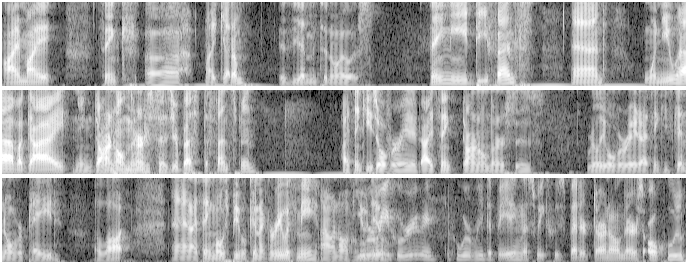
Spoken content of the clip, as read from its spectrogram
I might think uh, might get him is the Edmonton Oilers. They need defense, and when you have a guy named Darnell Nurse as your best defenseman, I think he's overrated. I think Darnell Nurse is really overrated. I think he's getting overpaid a lot. And I think most people can agree with me. I don't know if you who do. We, who, are we, who are we debating this week? Who's better, Darnell Nurse, or who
